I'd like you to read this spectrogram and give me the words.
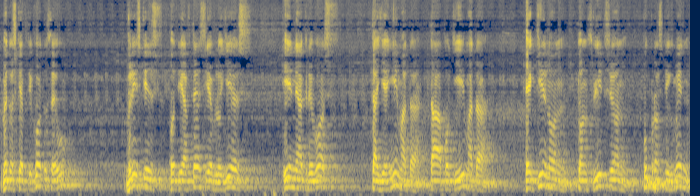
με το σκεπτικό του Θεού βρίσκεις ότι αυτές οι ευλογίες είναι ακριβώς τα γεννήματα, τα αποκοιήματα εκείνων των θλίψεων που προς στιγμήν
